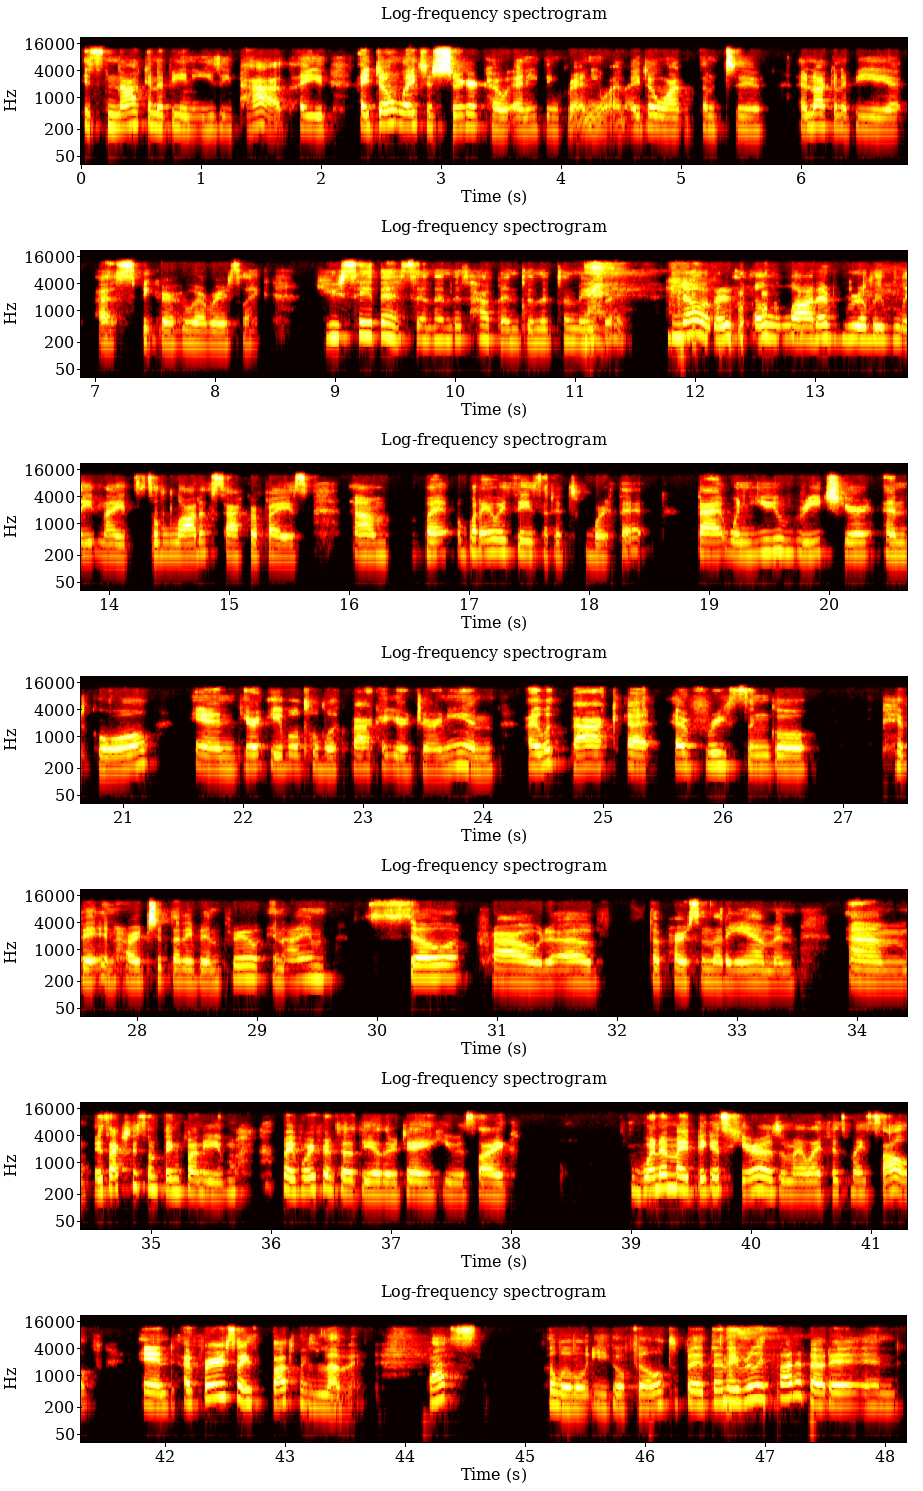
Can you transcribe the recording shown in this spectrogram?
it's not going to be an easy path. I I don't like to sugarcoat anything for anyone. I don't want them to I'm not going to be a, a speaker whoever is like you say this and then this happens and it's amazing. no, there's a lot of really late nights. It's a lot of sacrifice. Um, but what I always say is that it's worth it. That when you reach your end goal, and you're able to look back at your journey. And I look back at every single pivot and hardship that I've been through, and I am so proud of the person that I am. And um, it's actually something funny. My boyfriend said it the other day. He was like, one of my biggest heroes in my life is myself. And at first, I thought to myself, "Love it." That's a little ego filled, but then I really thought about it, and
